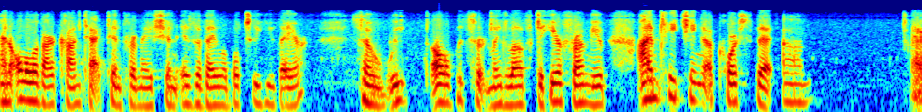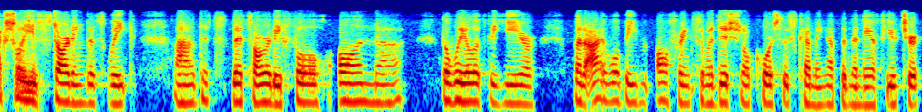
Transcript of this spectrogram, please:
and all of our contact information is available to you there. So we all would certainly love to hear from you. I'm teaching a course that um, actually is starting this week. Uh, that's that's already full on uh, the Wheel of the Year, but I will be offering some additional courses coming up in the near future.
